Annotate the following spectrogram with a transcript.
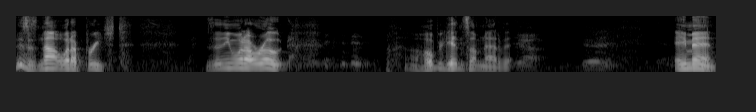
This is not what I preached. This isn't even what I wrote. I hope you're getting something out of it. Yeah. Amen.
